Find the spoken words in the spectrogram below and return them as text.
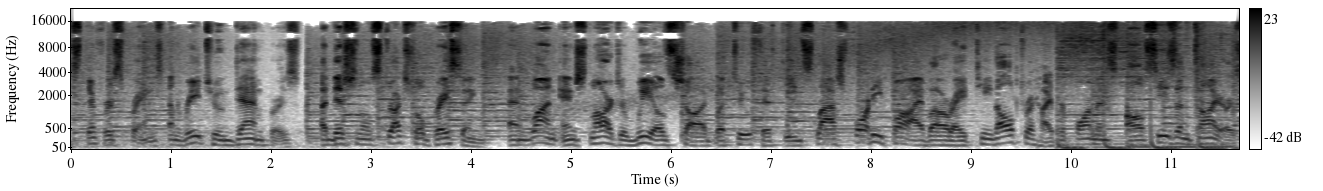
stiffer springs and retuned dampers, additional structural bracing, and 1-inch larger wheels shod with 215-45 R18 ultra-high performance all-season tires.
